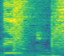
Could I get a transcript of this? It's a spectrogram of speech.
it.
